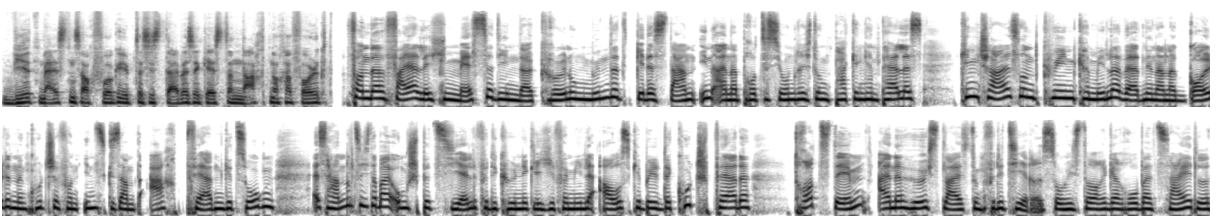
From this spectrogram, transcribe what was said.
wird meistens auch vorgeübt. Das ist teilweise gestern Nacht noch erfolgt. Von der feierlichen Messe, die in der Krönung mündet, geht es dann in einer Prozession Richtung Buckingham Palace. King Charles und Queen Camilla werden in einer goldenen Kutsche von insgesamt acht Pferden gezogen. Es handelt sich dabei um speziell für die königliche Familie ausgebildete Kutschpferde. Trotzdem eine Höchstleistung für die Tiere, so Historiker Robert Seidel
